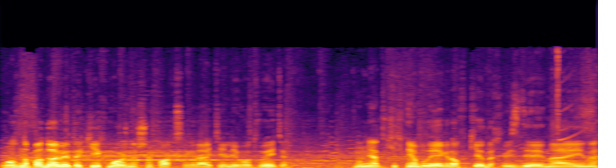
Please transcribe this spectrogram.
Ну, наподобие таких можно шифах сыграть или вот в этих. Но у меня таких не было, я играл в кедах везде, и на, и на,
